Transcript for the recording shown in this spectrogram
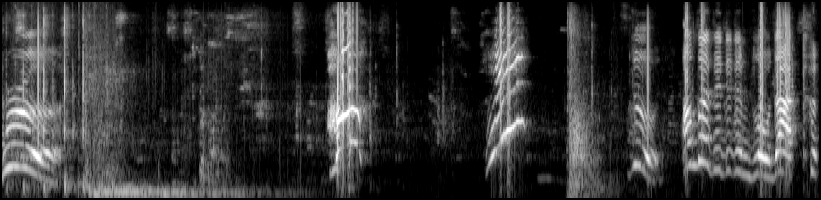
Bruh Huh? Huh? Dude, unless they didn't blow that.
